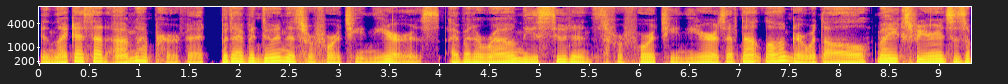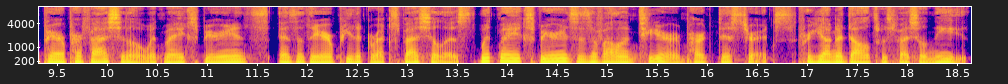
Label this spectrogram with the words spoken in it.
And like I said, I'm not perfect, but I've been doing this for 14 years. I've been around these students for 14 years, if not longer, with all my experience as a paraprofessional, with my experience as a therapeutic rec specialist, with my experience as a volunteer in park districts for young adults with special needs.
